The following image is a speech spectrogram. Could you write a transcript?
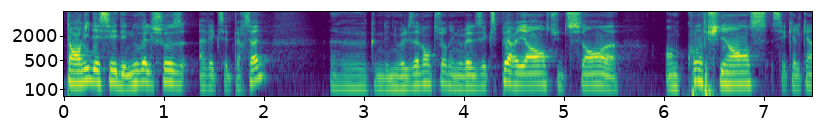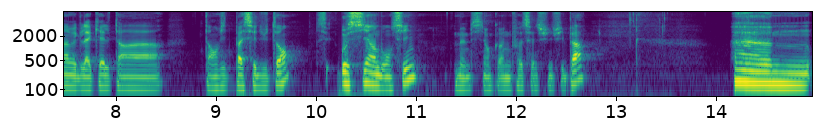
T'as envie d'essayer des nouvelles choses avec cette personne, euh, comme des nouvelles aventures, des nouvelles expériences. Tu te sens euh, en confiance. C'est quelqu'un avec laquelle tu as, envie de passer du temps. C'est aussi un bon signe, même si encore une fois ça ne suffit pas. elle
